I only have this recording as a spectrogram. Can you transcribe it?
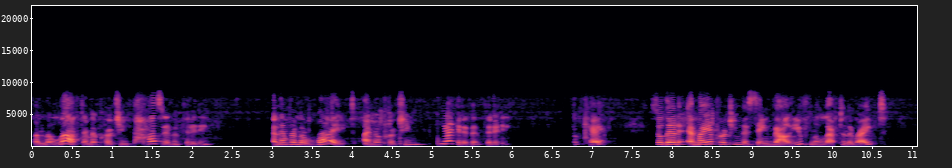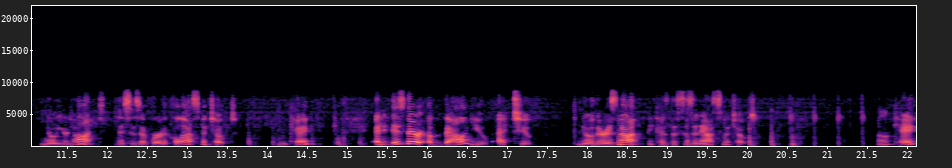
from the left, I'm approaching positive infinity. And then from the right, I'm approaching negative infinity. Okay? So then, am I approaching the same value from the left and the right? No, you're not. This is a vertical asymptote. Okay? And is there a value at 2? No, there is not, because this is an asymptote. Okay?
